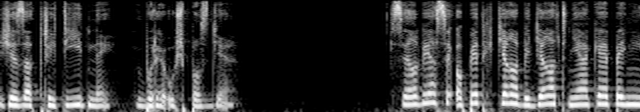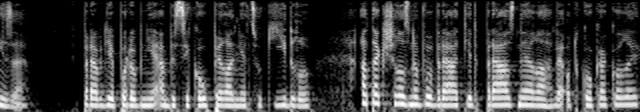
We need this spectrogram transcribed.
že za tři týdny bude už pozdě. Sylvia si opět chtěla vydělat nějaké peníze, pravděpodobně, aby si koupila něco k jídlu, a tak šla znovu vrátit prázdné lahve od Coca-Coly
